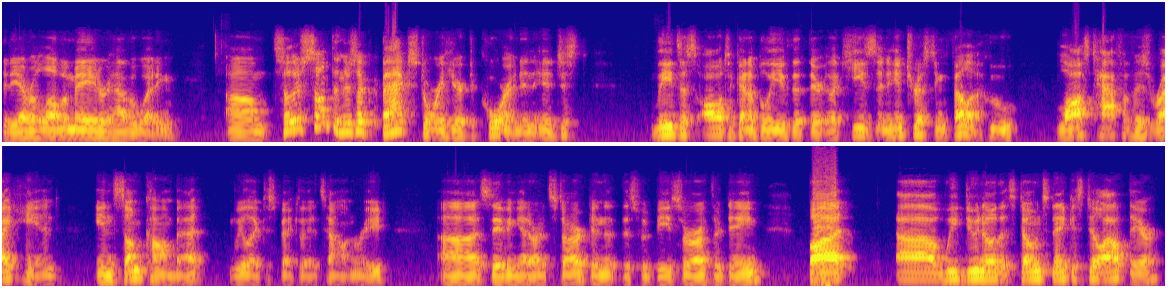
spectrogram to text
did he ever love a maid or have a wedding? Um, so there's something, there's a backstory here to Qhorin, and it just leads us all to kind of believe that they're like he's an interesting fella who lost half of his right hand in some combat. We like to speculate it's Howland Reed, uh, saving Eddard Stark, and that this would be Sir Arthur Dayne. But uh, we do know that Stone Snake is still out there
